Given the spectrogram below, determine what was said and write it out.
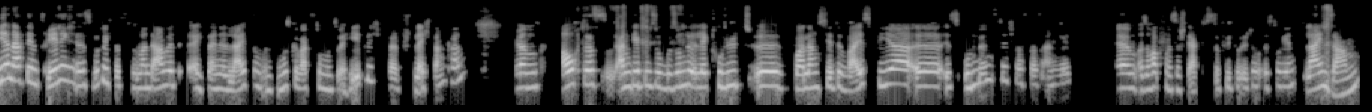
Bier nach dem Training ist wirklich, dass man damit echt seine Leistung und Muskelwachstum und so erheblich verschlechtern kann. Ähm, auch das angeblich so gesunde Elektrolyt äh, balancierte Weißbier äh, ist ungünstig, was das angeht. Ähm, also Hopfen ist das stärkste Phytoöstrogen. Leinsamen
